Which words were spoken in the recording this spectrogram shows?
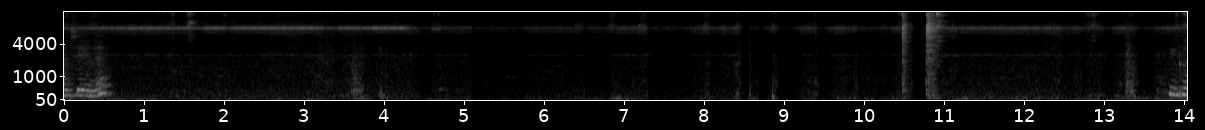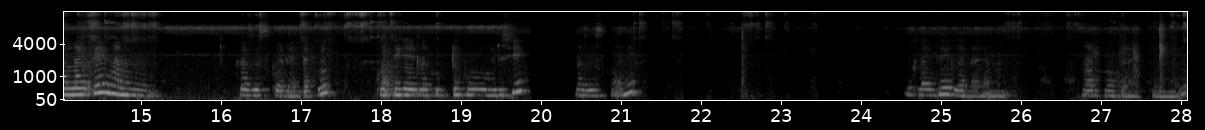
ఇట్లా ఈ గల్ల అయితే మనం ఇట్లా చూసుకోండి ఎంతకు కొద్దిగా ఇట్లా కుట్టుకు విడిచి ఇట్లా చూసుకొని ఇట్లయితే ఇట్లా మనం ముద్ర పెట్టుకున్నాము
